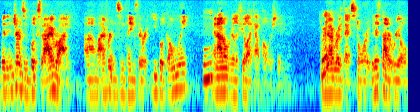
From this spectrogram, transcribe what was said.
with in terms of books that I write, um, I've written some things that were ebook only, Mhm. and I don't really feel like I published anything. I mean, I wrote that story, but it's not a real,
